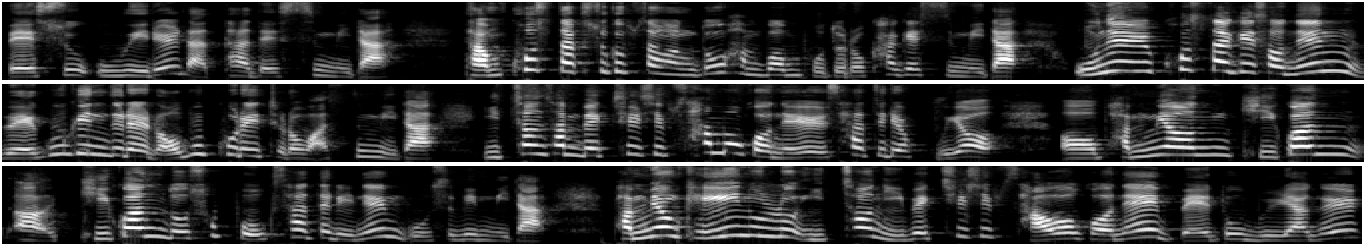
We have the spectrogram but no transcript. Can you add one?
매수 우위를 나타냈습니다. 다음 코스닥 수급 상황도 한번 보도록 하겠습니다. 오늘 코스닥에서는 외국인들의 러브콜이 들어왔습니다. 2,373억 원을 사들였고요. 어, 반면 기관, 아, 기관도 소폭 사들이는 모습입니다. 반면 개인 홀로 2,274억 원의 매도 물량을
